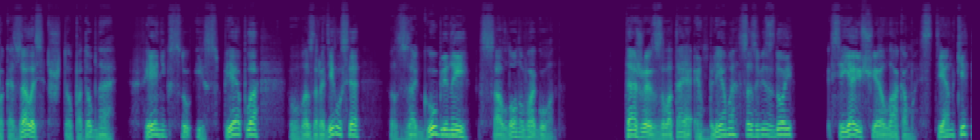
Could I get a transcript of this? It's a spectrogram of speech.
показалось, что, подобно фениксу из пепла, возродился загубленный салон-вагон. Та же золотая эмблема со звездой, сияющие лаком стенки,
